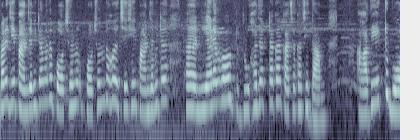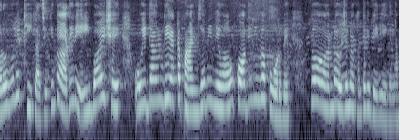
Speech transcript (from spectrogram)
মানে যে পাঞ্জাবিটা আমাদের পছন্দ পছন্দ হয়েছে সেই পাঞ্জাবিটা নিয়ার অ্যাবাউট দু হাজার টাকার কাছাকাছি দাম। আদি একটু বড় হলে ঠিক আছে, কিন্তু আদির এই বয়সে ওই দাম দিয়ে একটা পাঞ্জাবি নেওয়াও কদিনই বা পড়বে। তো আমরা ওই জন্য ওখান থেকে বেরিয়ে গেলাম।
